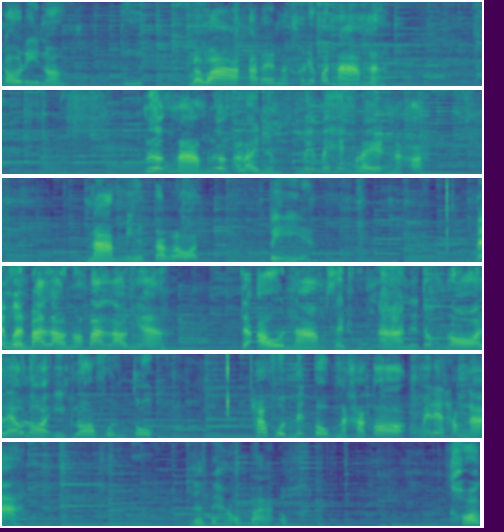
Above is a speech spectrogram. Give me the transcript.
เกาหลีเนาะแบบว่าอะไรนะเขาเรียกว่าน้ำน่ะ เรื่องน้ำเรื่องอะไรเนี่ย ไม่ไม่แห้งแรงนะคะ น้ำมีตลอดปี ไม่เหมือนบ้านเราเนาะบ้านเราเนี่ย จะเอาน้ำใส่ทุ่งนาเนี่ยต้องรอแล้วรออีกรอฝนตก ถ้าฝนไม่ตกนะคะ ก็ไม่ได้ทำนา เดินไปหาโอป้าโอ้คลอง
